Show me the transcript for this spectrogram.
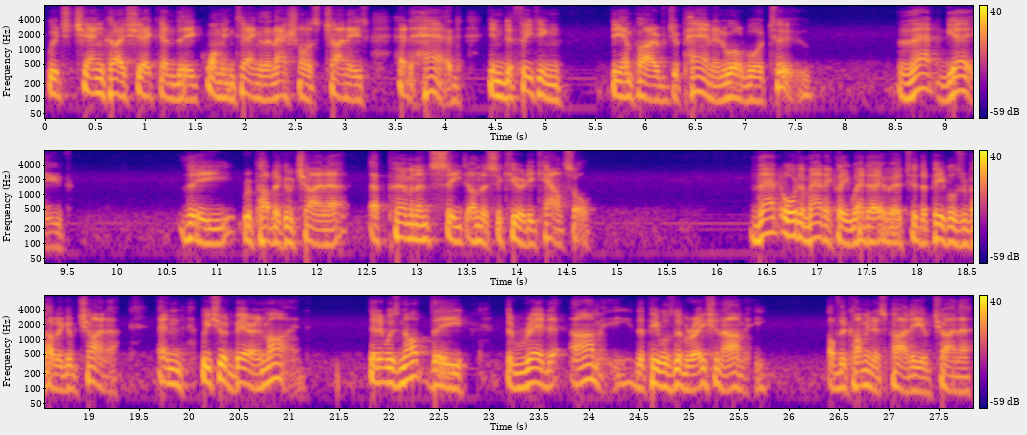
which Chiang Kai shek and the Kuomintang, the nationalist Chinese, had had in defeating the Empire of Japan in World War II, that gave the Republic of China a permanent seat on the Security Council. That automatically went over to the People's Republic of China. And we should bear in mind that it was not the the Red Army, the People's Liberation Army of the Communist Party of China,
